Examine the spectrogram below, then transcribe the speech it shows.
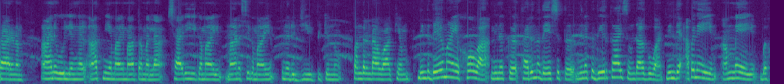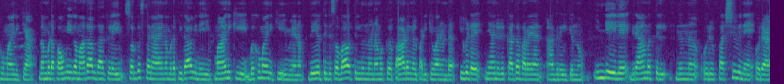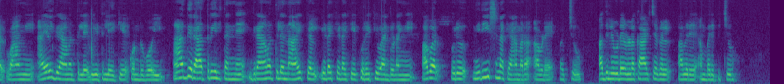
കാരണം ആനുകൂല്യങ്ങൾ ആത്മീയമായി മാത്രമല്ല ശാരീരികമായും മാനസികമായും പുനരുജ്ജീവിപ്പിക്കുന്നു. പന്ത്രണ്ടാം വാക്യം. നിന്റെ ദൈവമായ ഹോവ നിനക്ക് തരുന്ന ദേശത്ത് നിനക്ക് ദീർഘായുസ് ഉണ്ടാകുവാൻ നിന്റെ അപ്പനെയും അമ്മയെയും ബഹുമാനിക്ക. നമ്മുടെ ഭൗമിക മാതാപിതാക്കളെയും സ്വർഗസ്ഥനായ നമ്മുടെ പിതാവിനെയും മാനിക്കുകയും ബഹുമാനിക്കുകയും വേണം. ദൈവത്തിന്റെ സ്വഭാവത്തിൽ നിന്ന് നമുക്ക് പാഠങ്ങൾ പഠിക്കുവാനുണ്ട്. ഇവിടെ ഞാനൊരു കഥ പറയാൻ ആഗ്രഹിക്കുന്നു. ഇന്ത്യയിലെ ഗ്രാമത്തിൽ നിന്ന് ഒരു പശുവിനെ ഒരാൾ വാങ്ങി അയൽ ഗ്രാമത്തിലെ വീട്ടിലേക്ക് കൊണ്ടുപോയി. ആദ്യ രാത്രിയിൽ തന്നെ ഗ്രാമത്തിലെ നായ്ക്കൾ ഇടയ്ക്കിടയ്ക്ക് കുരയ്ക്കുവാൻ തുടങ്ങി. അവർ ഒരു നിരീക്ഷണ ക്യാമറ അവിടെ വച്ചു. അതിലൂടെയുള്ള കാഴ്ചകൾ അവരെ അമ്പരിപ്പിച്ചു.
